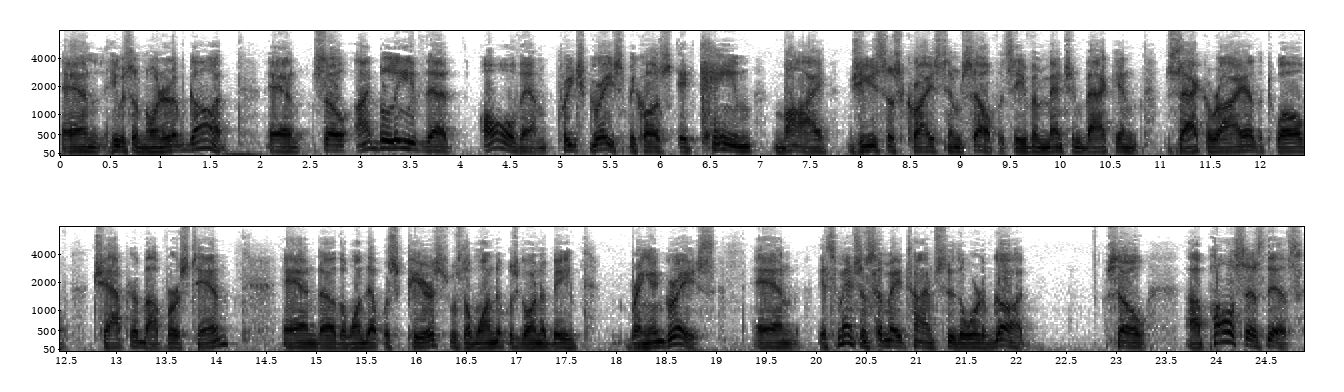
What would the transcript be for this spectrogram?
and he was anointed of God. And so I believe that all of them preached grace because it came by Jesus Christ himself. It's even mentioned back in Zechariah, the 12th chapter, about verse 10. And uh, the one that was pierced was the one that was going to be bringing grace. And it's mentioned so many times through the Word of God. So uh, Paul says this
